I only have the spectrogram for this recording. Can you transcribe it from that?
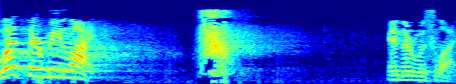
Let there be light. And there was light.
